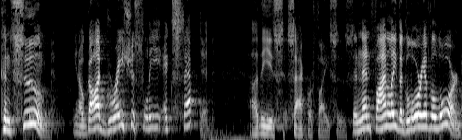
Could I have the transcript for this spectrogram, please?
consumed. You know, God graciously accepted uh, these sacrifices. And then finally, the glory of the Lord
